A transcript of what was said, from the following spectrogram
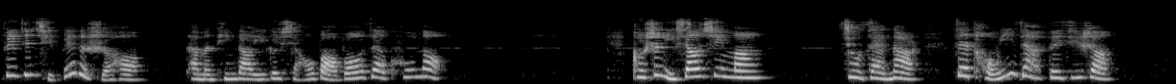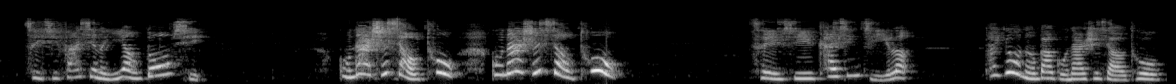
飞机起飞的时候，他们听到一个小宝宝在哭闹。可是你相信吗？就在那儿，在同一架飞机上，翠西发现了一样东西。古纳什小兔，古纳什小兔，翠西开心极了，她又能把古纳什小兔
